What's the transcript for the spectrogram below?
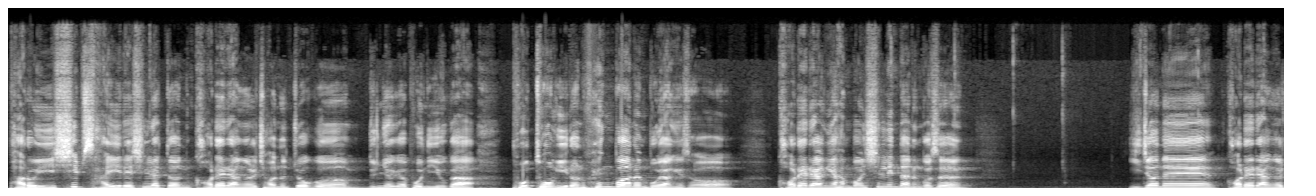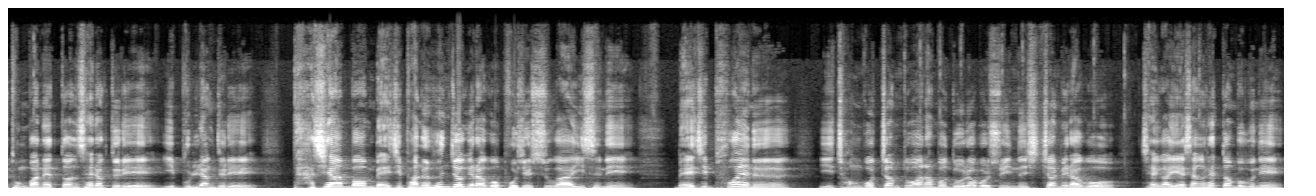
바로 이 14일에 실렸던 거래량을 저는 조금 눈여겨본 이유가 보통 이런 횡보하는 모양에서 거래량이 한번 실린다는 것은 이전에 거래량을 동반했던 세력들이 이 물량들이 다시 한번 매집하는 흔적이라고 보실 수가 있으니 매집 후에는 이 정고점 또한 한번 노려볼 수 있는 시점이라고 제가 예상을 했던 부분이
